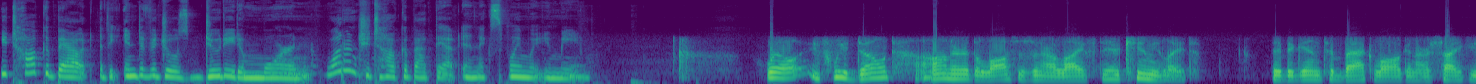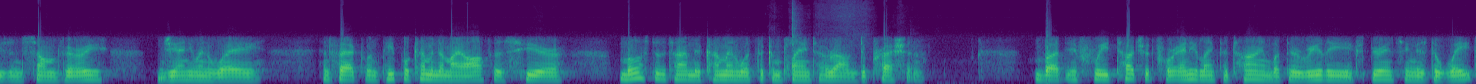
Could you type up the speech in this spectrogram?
You talk about the individual's duty to mourn. Why don't you talk about that and explain what you mean? Well, if we don't honor the losses in our life, they accumulate. They begin to backlog in our psyches in some very genuine way. In fact, when people come into my office here, most of the time they come in with the complaint around depression. But if we touch it for any length of time, what they're really experiencing is the weight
